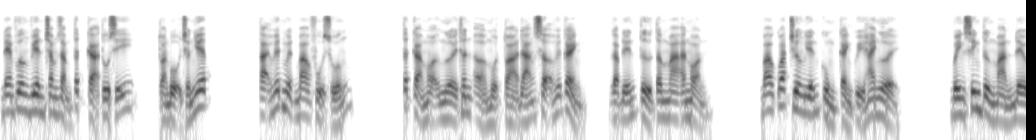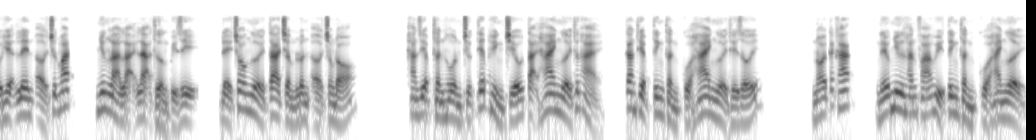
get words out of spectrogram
đem vương viên chăm dặm tất cả tu sĩ toàn bộ c h ấ n nhiếp. Tại huyết nguyệt bao phủ xuống tất cả mọi người thân ở một tòa đáng sợ huyết cảnh gặp đến từ tâm ma ăn mòn. Bao quát trương yến cùng cảnh quỷ hai người. Bình sinh từng màn đều hiện lên ở trước mắt nhưng là lại lạ thường quỷ dị để cho người ta trầm luân ở trong đó. Hàn diệp thần hồn trực tiếp hình chiếu tại hai người thức hải can thiệp tinh thần của hai người thế giới. Nói cách khác nếu như hắn phá hủy tinh thần của hai người,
